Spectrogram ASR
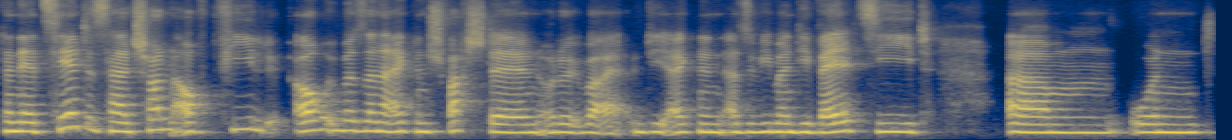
dann erzählt es halt schon auch viel, auch über seine eigenen Schwachstellen oder über die eigenen, also wie man die Welt sieht ähm, und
